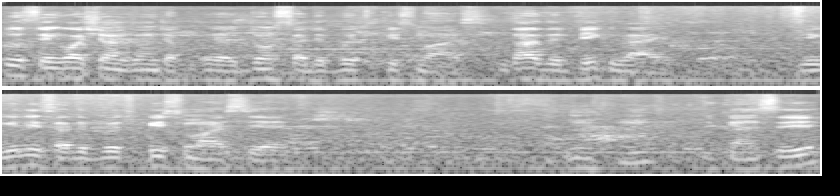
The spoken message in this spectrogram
People say Russians don't, uh, don't celebrate Christmas. That's a big lie. You really celebrate Christmas here. Mhm. You can see.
